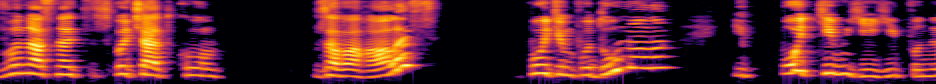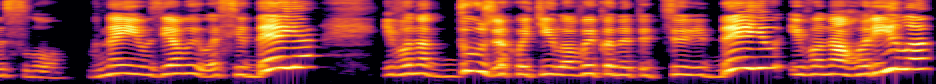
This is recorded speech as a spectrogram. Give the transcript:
Вона спочатку завагалась, потім подумала, і потім її понесло. В неї з'явилась ідея, і вона дуже хотіла виконати цю ідею, і вона горіла.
